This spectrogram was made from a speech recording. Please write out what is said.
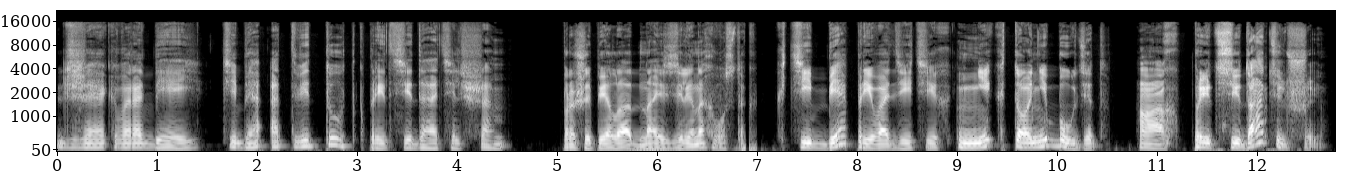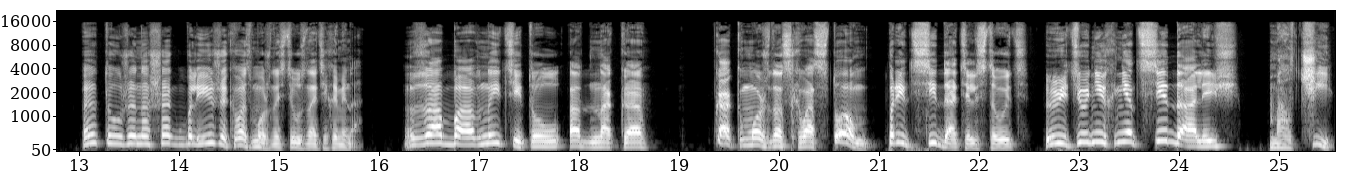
«Джек Воробей, тебя отведут к председательшам», — прошипела одна из зеленохвосток. «К тебе приводить их никто не будет». «Ах, председательши!» Это уже на шаг ближе к возможности узнать их имена. Забавный титул, однако. Как можно с хвостом председательствовать? Ведь у них нет седалищ. «Молчи!»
